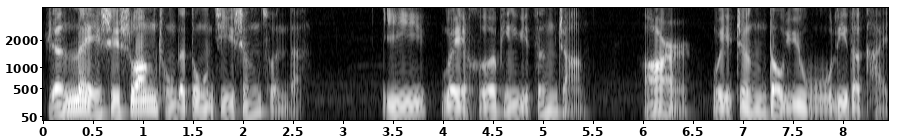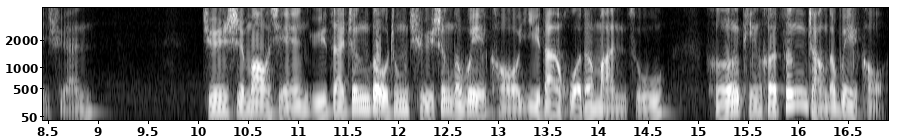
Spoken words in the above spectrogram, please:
人类是双重的动机生存的：一为和平与增长，二为争斗与武力的凯旋。”军事冒险与在争斗中取胜的胃口一旦获得满足，和平和增长的胃口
